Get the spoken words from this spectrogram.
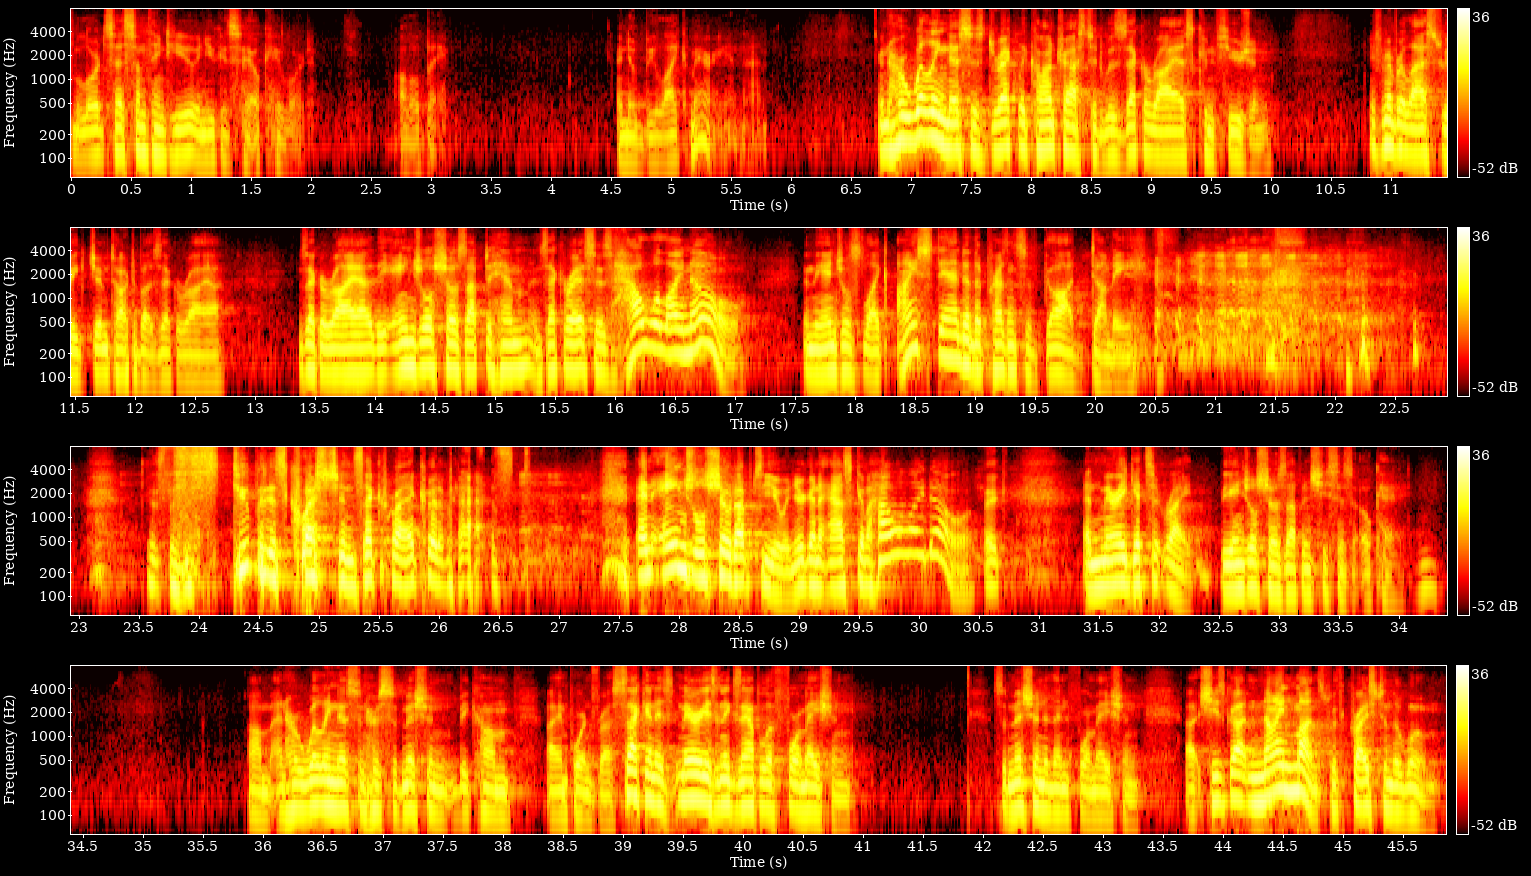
The Lord says something to you, and you can say, Okay, Lord, I'll obey and you'll be like Mary in that. And her willingness is directly contrasted with Zechariah's confusion. If you remember last week, Jim talked about Zechariah. Zechariah, the angel shows up to him, and Zechariah says, How will I know? And the angel's like, I stand in the presence of God, dummy. it's the stupidest question Zechariah could have asked. An angel showed up to you, and you're going to ask him, How will I know? Like, and Mary gets it right. The angel shows up, and she says, Okay. Um, and her willingness and her submission become uh, important for us. Second is Mary is an example of formation submission and then formation. Uh, she's got nine months with Christ in the womb,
